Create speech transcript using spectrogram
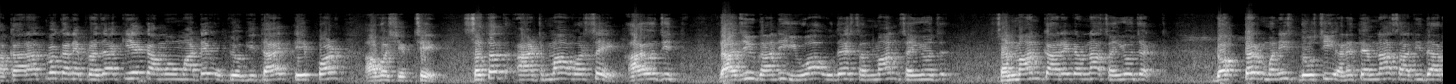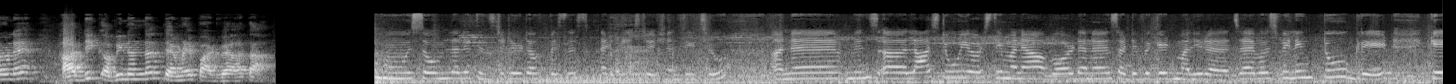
હકારાત્મક અને પ્રજાકીય કામો માટે ઉપયોગી થાય તે પણ આવશ્યક છે. સતત આઠમા વર્ષે આયોજિત રાજીવ ગાંધી યુવા ઉદય સન્માન સંયોજક સન્માન કાર્યક્રમના સંયોજક ડોક્ટર મનીષ દોશી અને તેમના સાથીદારોને હાર્દિક અભિનંદન તેમણે પાઠવ્યા હતા. હું સોમલલિત ઇન્સ્ટિટ્યૂટ ઓફ બિઝનેસ એડમિનિસ્ટ્રેશનથી છું અને મીન્સ લાસ્ટ ટુ યર્સથી મને આ અવોર્ડ અને સર્ટિફિકેટ મળી રહ્યા છે. I was feeling too great કે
